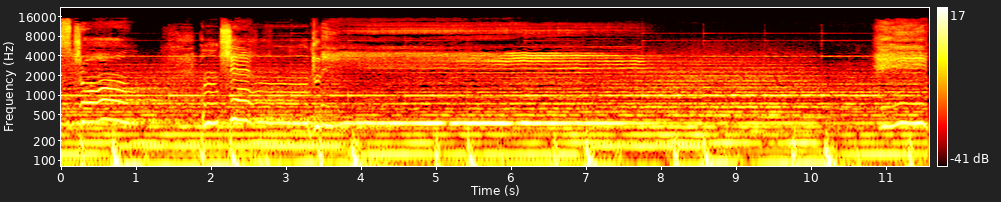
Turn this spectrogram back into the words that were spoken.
strong and gently. He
